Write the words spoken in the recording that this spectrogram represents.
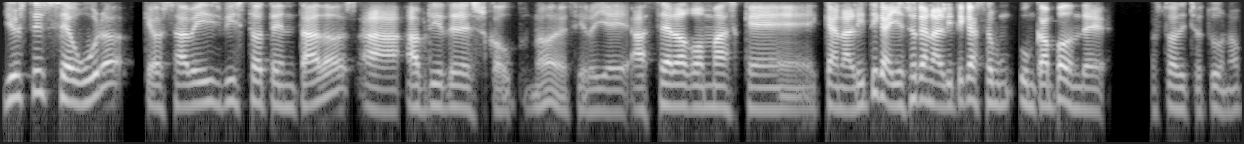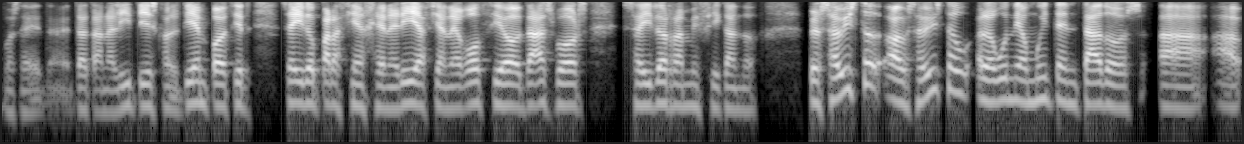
Yo estoy seguro que os habéis visto tentados a abrir el scope, ¿no? Decir, oye, hacer algo más que, analítica. Y eso que analítica es un campo donde pues tú has dicho tú, ¿no? Pues de data analytics con el tiempo, es decir, se ha ido para hacia ingeniería, hacia negocio, dashboards, se ha ido ramificando. Pero ¿os ha visto, ¿os ha visto algún día muy tentados a,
